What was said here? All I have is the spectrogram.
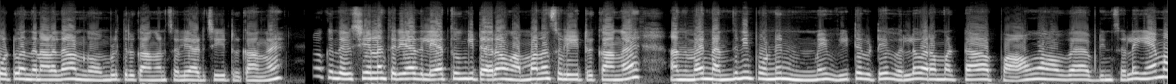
போட்டு வந்தனால தான் அவங்க ஒம்பளுத்துருக்காங்கன்னு சொல்லி அடிச்சுக்கிட்டு இருக்காங்க. ஹீரோக்கு இந்த விஷயம்லாம் தெரியாது இல்லையா? தூங்கிட்டாரு. அவங்க அம்மா தான் சொல்லிட்டு இருக்காங்க அந்த மாதிரி நந்தினி பொண்ணு இனிமேல் வீட்டை விட்டே வெளில வர மாட்டா. பாவம் அவ அப்படின்னு சொல்ல ஏமா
